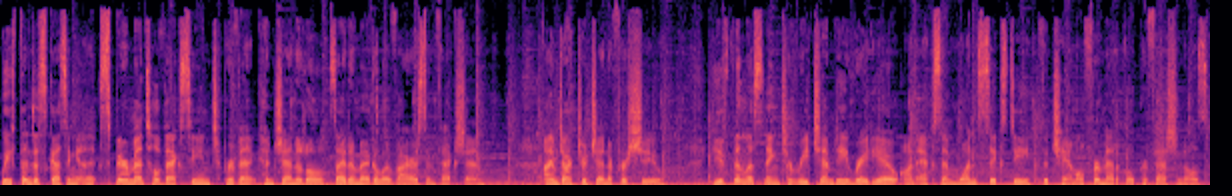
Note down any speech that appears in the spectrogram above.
We've been discussing an experimental vaccine to prevent congenital cytomegalovirus infection. I'm Dr. Jennifer Shu. You've been listening to ReachMD Radio on XM 160, the channel for medical professionals.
